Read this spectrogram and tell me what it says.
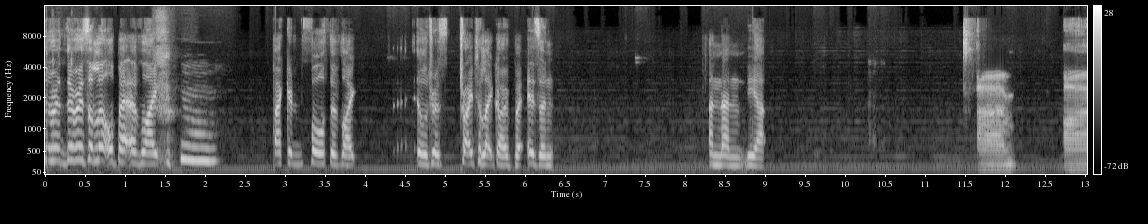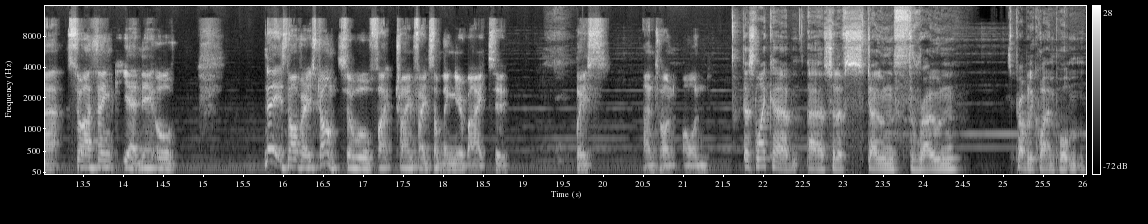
There, there is a little bit of like back and forth of like Ildra's tried to let go but isn't. And then yeah, Um, uh, so I think yeah, Nate will. Nate is not very strong, so we'll fi- try and find something nearby to place Anton on. There's like a, a sort of stone throne. It's probably quite important.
